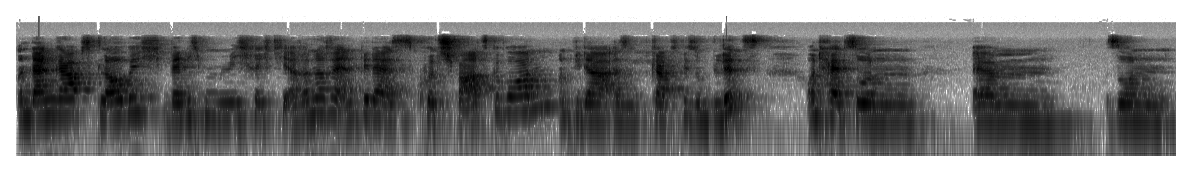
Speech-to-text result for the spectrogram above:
Und dann gab es, glaube ich, wenn ich mich richtig erinnere, entweder ist es kurz schwarz geworden und wieder, also gab es wie so ein Blitz und halt so ein, ähm, so ein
